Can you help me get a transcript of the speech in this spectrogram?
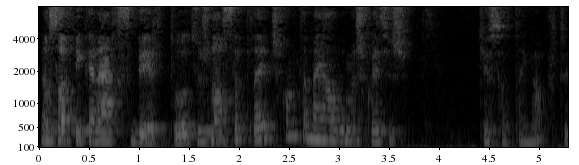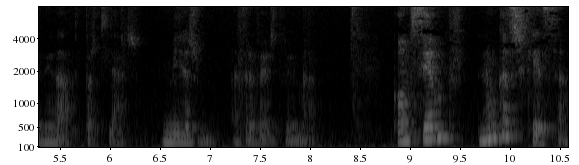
não só ficará a receber todos os nossos updates, como também algumas coisas que eu só tenho a oportunidade de partilhar, mesmo através do e-mail. Como sempre, nunca se esqueça,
